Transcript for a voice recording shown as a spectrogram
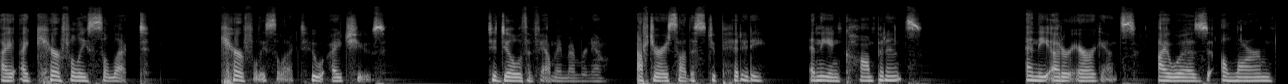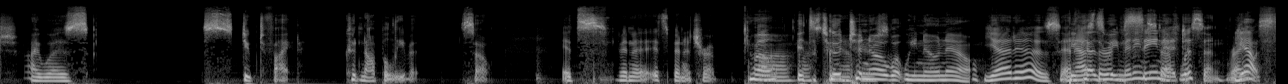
I, I carefully select, carefully select who I choose to deal with a family member now. after I saw the stupidity and the incompetence and the utter arrogance. I was alarmed. I was stupefied. Could not believe it. So it's been a it's been a trip. Well, uh, it's last two and a good to know what we know now. Yeah, it is. And as because they're we've seen stuff, it. listen, right? Yes,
